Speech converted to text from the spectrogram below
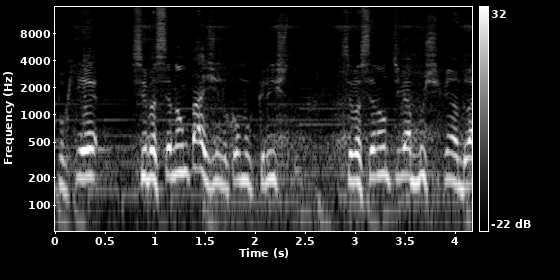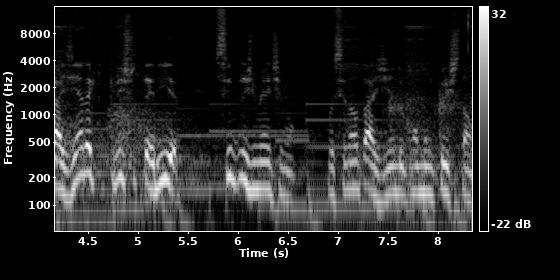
Porque se você não está agindo como Cristo, se você não estiver buscando a agenda que Cristo teria, simplesmente, irmão, você não está agindo como um cristão.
